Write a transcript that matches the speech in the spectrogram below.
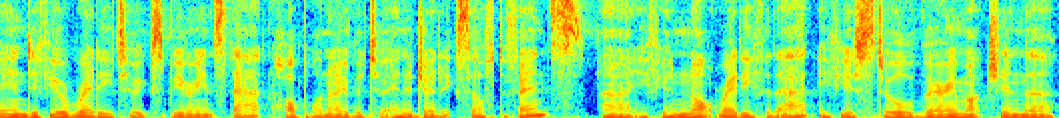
And if you're ready to experience that, hop on over to energetic self defense. Uh, if you're not ready for that, if you're still very much in the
